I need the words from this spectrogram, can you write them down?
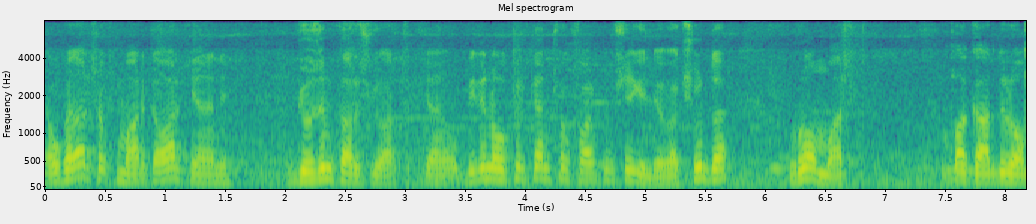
Ya o kadar çok marka var ki yani gözüm karışıyor artık yani. Birini okurken çok farklı bir şey geliyor. Bak şurada rom var. Bacardi rom.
